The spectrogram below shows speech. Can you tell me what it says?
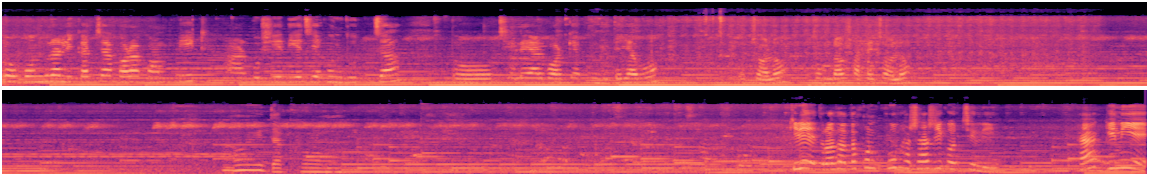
তো বন্ধুরা, লিকার চা করা কমপ্লিট, আর বসিয়ে দিয়েছি এখন দুধ চা। তো ছেলে আর বরকে এখন দিতে যাব। তো চলো, তোমরাও সাথে চলো। ওই দেখো। কিরে, তোরা তো তখন খুব হাসাহাসি করছিলি। হ্যাঁ কি নিয়ে?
